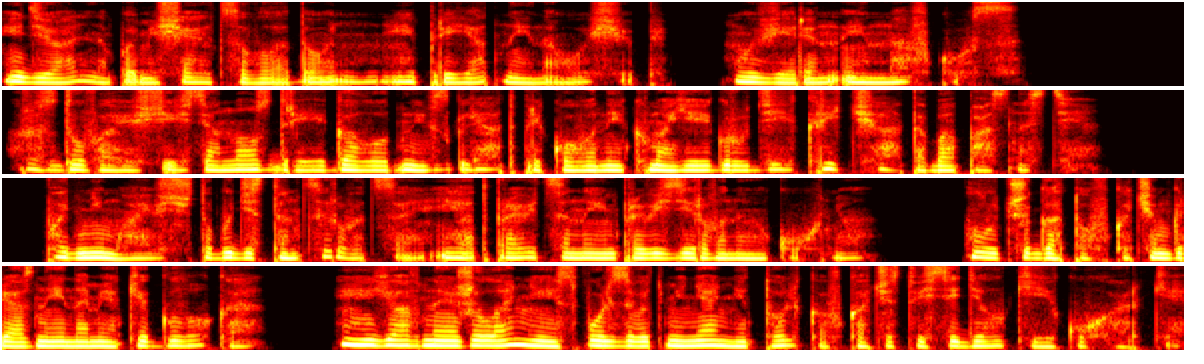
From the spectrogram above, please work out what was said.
Идеально помещаются в ладонь и приятные на ощупь, уверен и на вкус. Раздувающиеся ноздри и голодный взгляд, прикованный к моей груди, кричат об опасности. Поднимаюсь, чтобы дистанцироваться и отправиться на импровизированную кухню. Лучше готовка, чем грязные намеки Глока и явное желание использовать меня не только в качестве сиделки и кухарки.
